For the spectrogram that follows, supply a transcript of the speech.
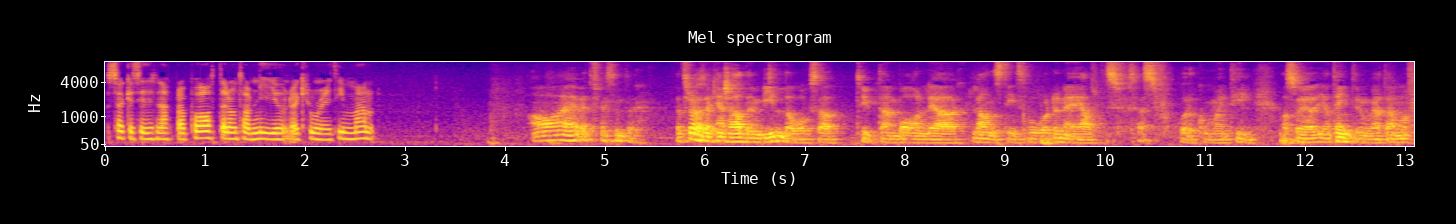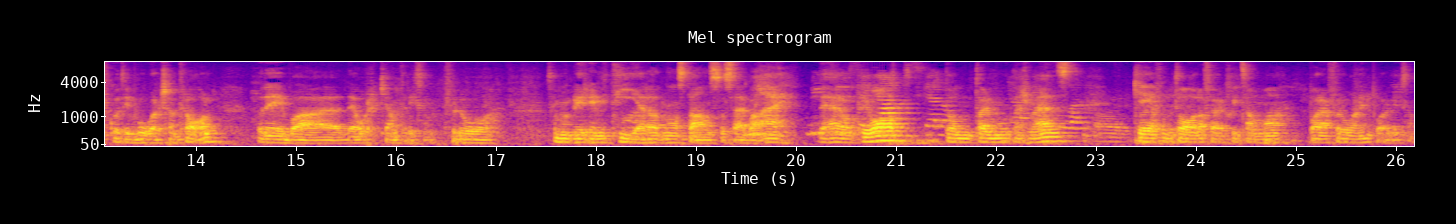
söka sig till naprapat där de tar 900 kronor i timmen. Ja, jag vet faktiskt inte. Jag tror att jag kanske hade en bild av också att typ den vanliga landstingsvården är alltid så svår att komma in till. Alltså jag, jag tänkte nog att man får gå till vårdcentral och det är bara, det orkar jag inte liksom. För då ska man bli remitterad någonstans och säga bara nej, det här var privat, de tar emot när som helst. Okej, jag får betala för det, skitsamma. Bara jag får ordning på det liksom.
